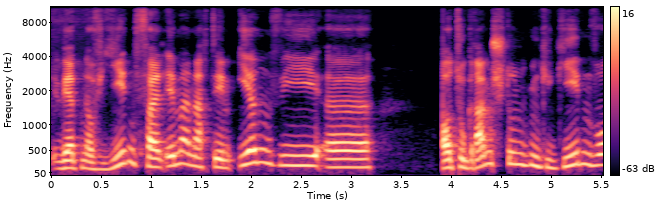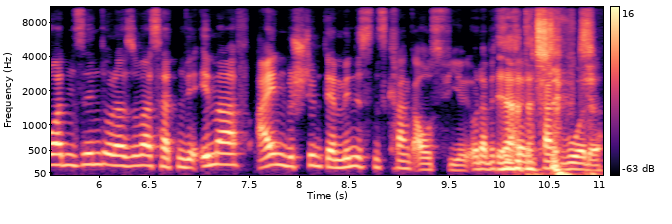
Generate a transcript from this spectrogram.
wir hatten auf jeden Fall immer, nachdem irgendwie äh, Autogrammstunden gegeben worden sind oder sowas, hatten wir immer einen bestimmt, der mindestens krank ausfiel oder beziehungsweise das krank stimmt. wurde.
